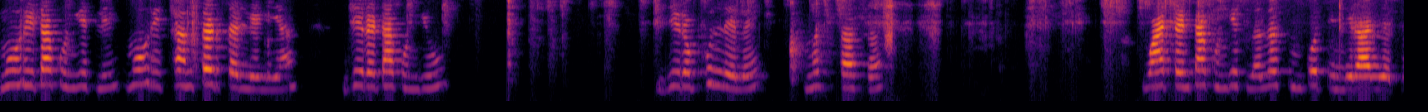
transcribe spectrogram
मोहरी टाकून घेतली. मोहरी छान तडतडलेली आहे. जिरं टाकून घेऊ. जिरं फुललेलं मस्त असं. वाटण टाकून घेतलं. लसूण कोथिंबीर आल्याच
